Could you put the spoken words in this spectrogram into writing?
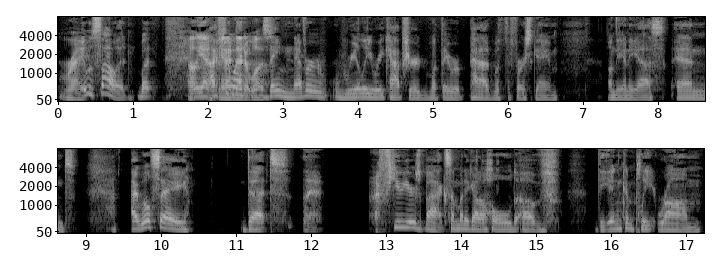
Right. it was solid, but oh yeah, I yeah. feel I like it was. they never really recaptured what they were had with the first game on the NES. And I will say that uh, a few years back, somebody got a hold of the incomplete ROM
